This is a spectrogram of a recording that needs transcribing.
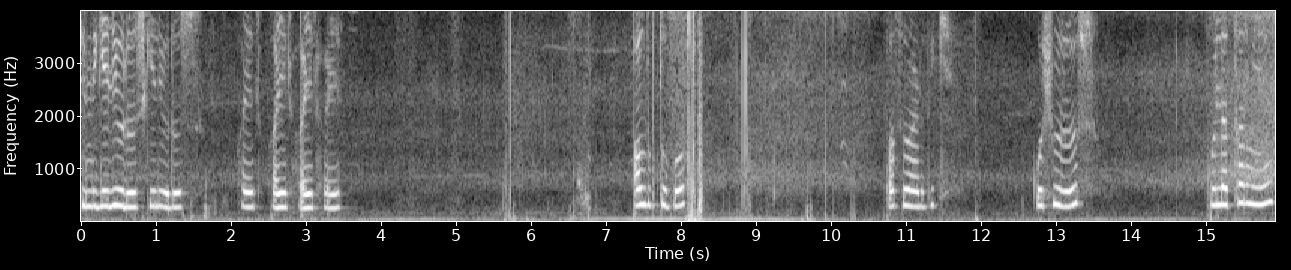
Şimdi geliyoruz, geliyoruz. Hayır, hayır, hayır, hayır. Aldık topu. Pas verdik. Koşuyoruz. Gol atar mıyız?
